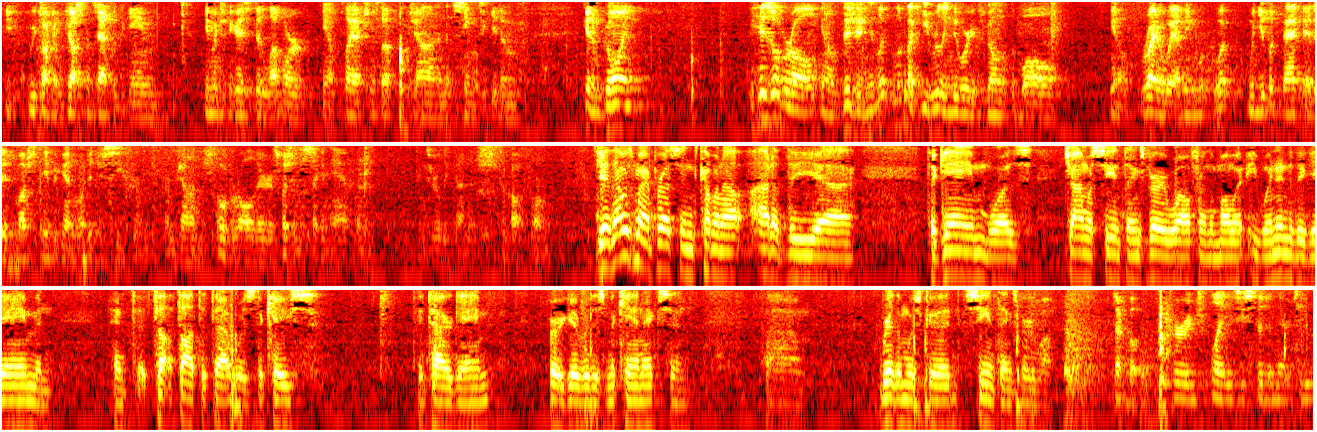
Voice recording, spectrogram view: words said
you, we were talking adjustments after the game. You mentioned you guys did a lot more, you know, play action stuff with John, and it seemed to get him, get him going. His overall, you know, vision, He looked, looked like he really knew where he was going with the ball, you know, right away. I mean, what, when you look back at it, watch the tape again, what did you see from, from John just overall there, especially in the second half when things really kind of took off for him? Yeah, that was my impression coming out out of the uh, the game was John was seeing things very well from the moment he went into the game and and th- thought that that was the case the entire game. Very good with his mechanics and um, rhythm was good. Seeing things very well. Talk about courage plays, he stood in there too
